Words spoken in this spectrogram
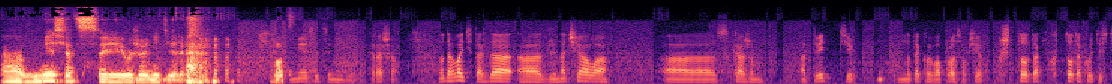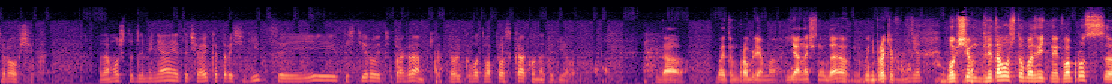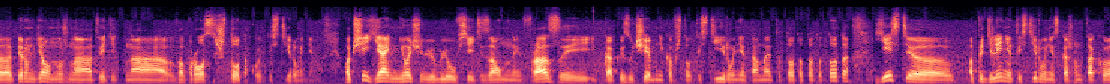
А, месяц и уже неделя. Вот. Месяц и неделя. Хорошо. Ну давайте тогда а, для начала, а, скажем, ответьте на такой вопрос вообще, что так, кто такой тестировщик? Потому что для меня это человек, который сидит и тестирует программки. Только вот вопрос, как он это делает. Да, в этом проблема. Я начну, да? Вы не против? Нет. В общем, для того, чтобы ответить на этот вопрос, э, первым делом нужно ответить на вопрос, что такое тестирование. Вообще, я не очень люблю все эти заумные фразы, как из учебников, что тестирование, там это то-то, то-то, то-то. Есть э, определение тестирования, скажем так, э,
